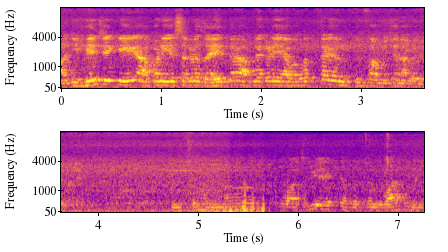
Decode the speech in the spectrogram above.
माझी हेच आहे की आपण हे सगळं जाहीर करा आपल्याकडे याबाबत काय इन्फॉर्मेशन अवेलेबल आहे? तुमचं म्हणणं वाजवी आहे त्याबद्दल वाद नाही.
